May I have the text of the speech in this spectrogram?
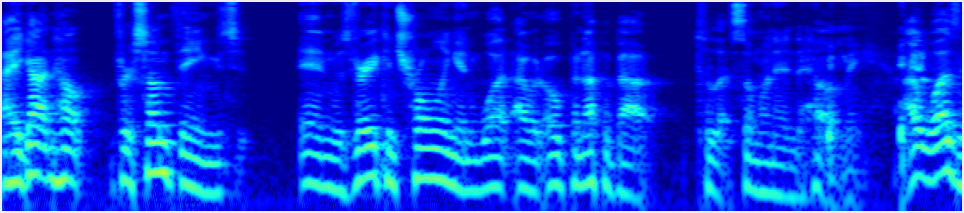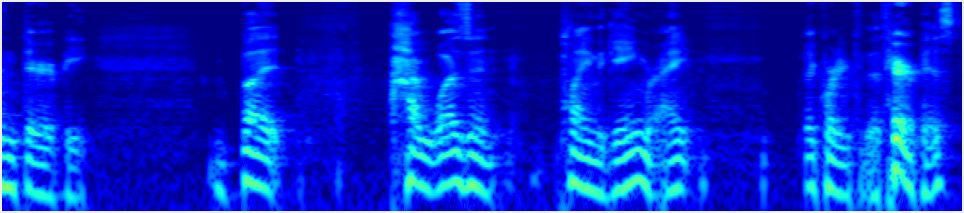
I had gotten help for some things, and was very controlling in what I would open up about to let someone in to help me. I was in therapy, but I wasn't playing the game right, according to the therapist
